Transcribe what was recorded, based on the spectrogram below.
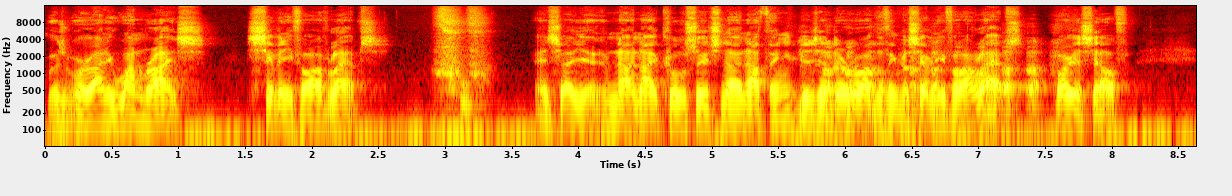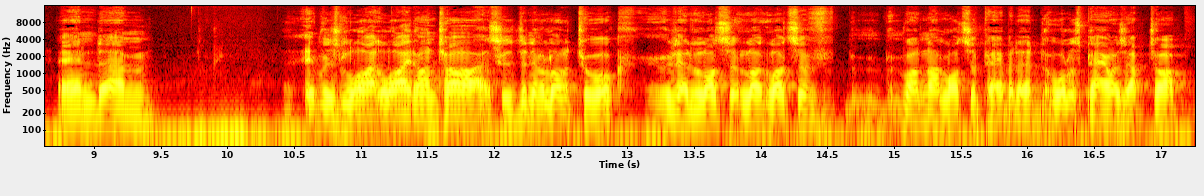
was were only one race, seventy-five laps. And so, you, no, no cool suits, no nothing. You just had to ride the thing for 75 laps by yourself. and um, it was light, light on tyres because it didn't have a lot of torque. It had lots of lots of well, not lots of power, but it had, all its power was up top.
